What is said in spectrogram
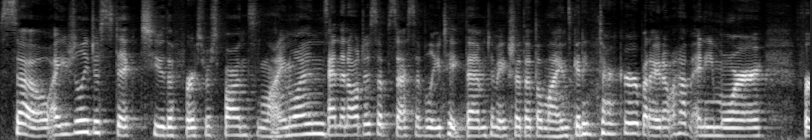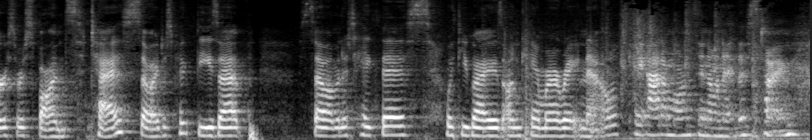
So I usually just stick to the first response line ones and then I'll just obsessively take them to make sure that the line's getting darker, but I don't have any more first response tests. So I just picked these up. So I'm gonna take this with you guys on camera right now. Okay, Adam wants in on it this time.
